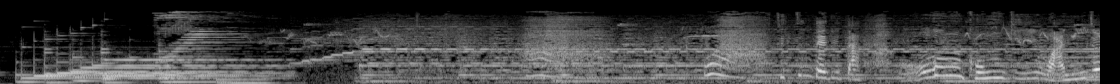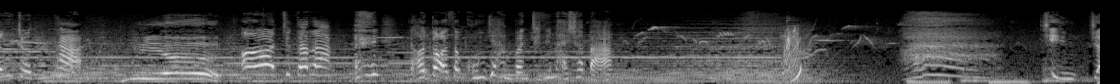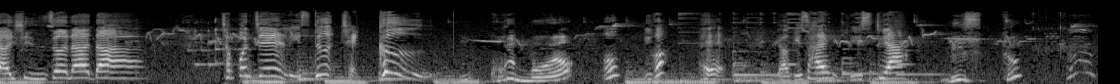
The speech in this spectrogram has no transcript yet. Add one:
듣던 대로다. 온 공기 완전 좋다. 우리야! 어, 주더라. 너도 어서 공기 한 번 들이마셔봐. 아, 진짜 신선하다. 첫 번째 리스트 체크. 그게 뭐야? 어? 이거? 해. 여기서 할 리스트야. 리스트?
